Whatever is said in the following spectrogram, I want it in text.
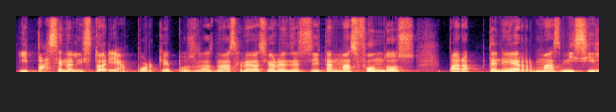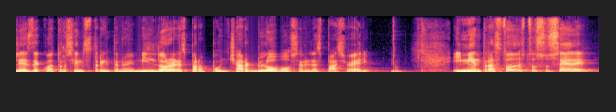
y pasen a la historia, porque pues las nuevas generaciones necesitan más fondos para tener más misiles de 439 mil dólares para ponchar globos en el espacio aéreo. Y mientras todo esto sucede,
